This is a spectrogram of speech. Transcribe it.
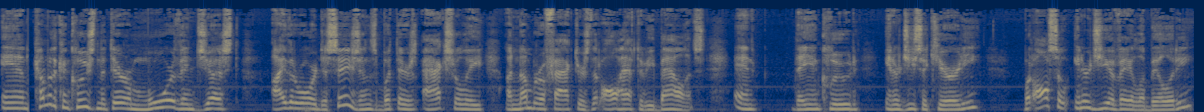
and come to the conclusion that there are more than just either or decisions, but there's actually a number of factors that all have to be balanced. And they include energy security, but also energy availability,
